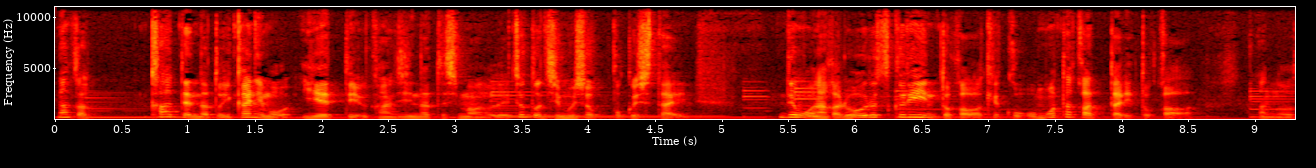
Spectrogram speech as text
なんかカーテンだといかにも家っていう感じになってしまうのでちょっと事務所っぽくしたい。でもなんかロールスクリーンとかは結構重たかったりとかあの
